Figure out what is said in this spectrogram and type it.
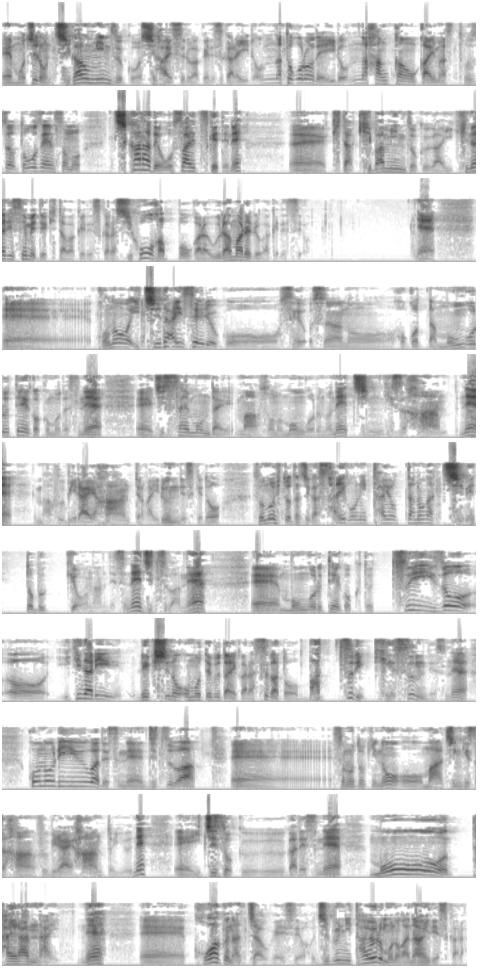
えー、もちろん違う民族を支配するわけですから、いろんなところでいろんな反感を買います。当然その力で押さえつけてね、えー、来た騎馬民族がいきなり攻めてきたわけですから、四方八方から恨まれるわけですよ。ね、えー、この一大勢力をせ、あの、誇ったモンゴル帝国もですね、えー、実際問題、まあそのモンゴルのね、チンギス・ハーン、ね、まあフビライ・ハーンってのがいるんですけど、その人たちが最後に頼ったのがチベット仏教なんですね、実はね。えー、モンゴル帝国とついぞ、いきなり歴史の表舞台から姿をバッツリ消すんですね。この理由はですね、実は、えー、その時の、まあ、チンギス・ハーン、フビライ・ハーンというね、えー、一族がですね、もう耐えらんない、ね、えー、怖くなっちゃうわけですよ。自分に頼るものがないですから。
